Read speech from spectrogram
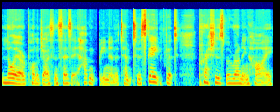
lawyer apologized and says it hadn't been an attempt to escape but pressures were running high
